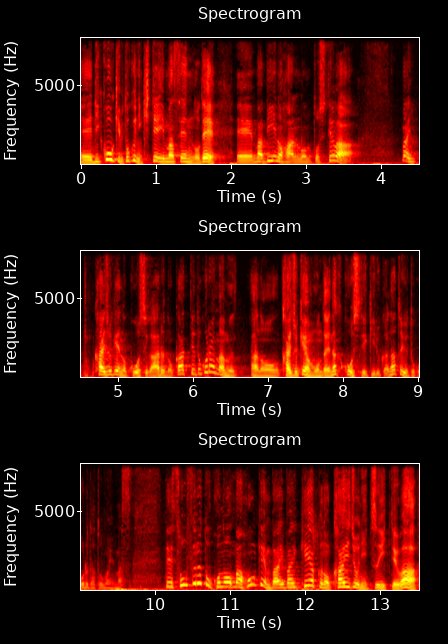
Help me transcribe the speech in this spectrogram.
え、履行期特に来ていませんので、えーまあ、B の反論としては、まあ、解除権の行使があるのかっていうところは、まあ、あの解除権は問題なく行使できるかなというところだと思います。でそうするとこの、まあ、本件売買契約の解除については、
